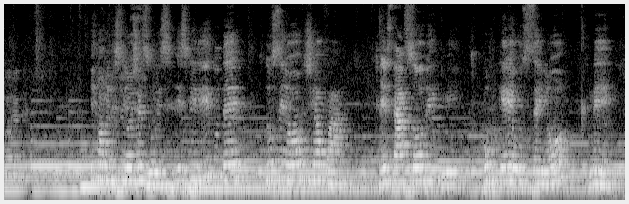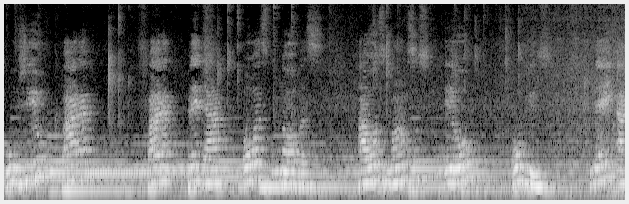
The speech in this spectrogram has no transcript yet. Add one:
Glória a Deus. Em nome do Senhor Jesus, Espírito de, do Senhor Jeová está sobre mim, porque o Senhor me ungiu para, para pregar boas novas aos mansos e ouvidos, nem a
